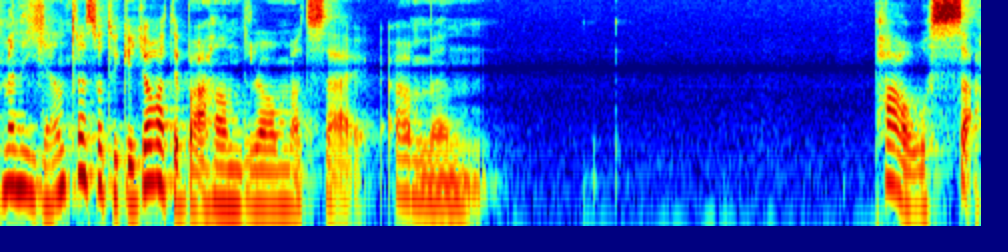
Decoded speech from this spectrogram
Men egentligen så tycker jag att det bara handlar om att så här, ja men pausa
